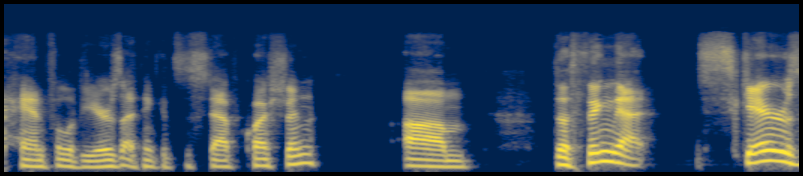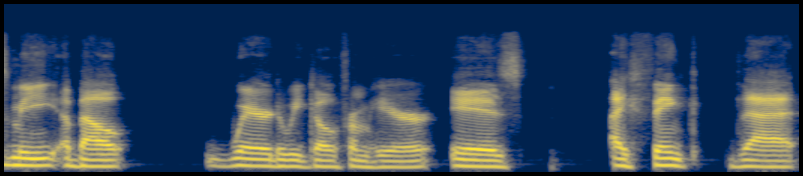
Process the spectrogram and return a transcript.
handful of years, I think it's a Steph question. Um, the thing that scares me about where do we go from here is I think that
